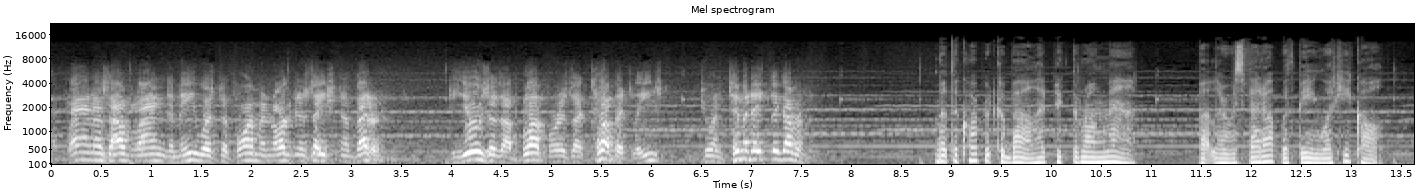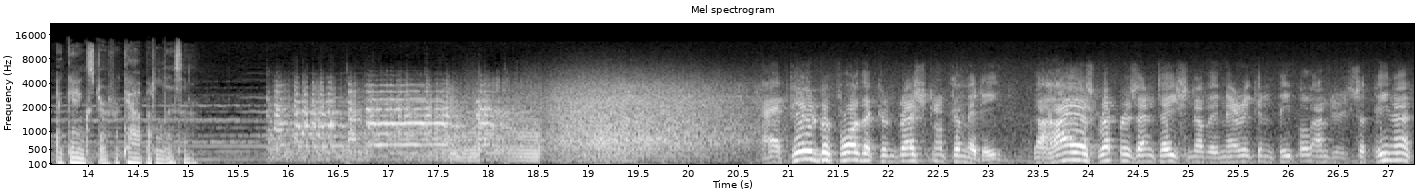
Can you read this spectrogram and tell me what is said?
The plan as outlined to me was to form an organization of veterans, to use as a bluff or as a club at least, to intimidate the government. But the corporate cabal had picked the wrong man. Butler was fed up with being what he called a gangster for capitalism. I appeared before the Congressional Committee, the highest representation of the American people, under subpoena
